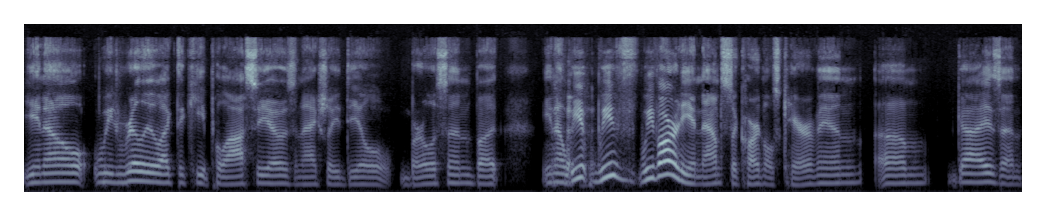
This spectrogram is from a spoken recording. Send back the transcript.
you know, we'd really like to keep Palacios and actually deal Burleson, but you know, we we've we've already announced the Cardinals caravan um guys and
